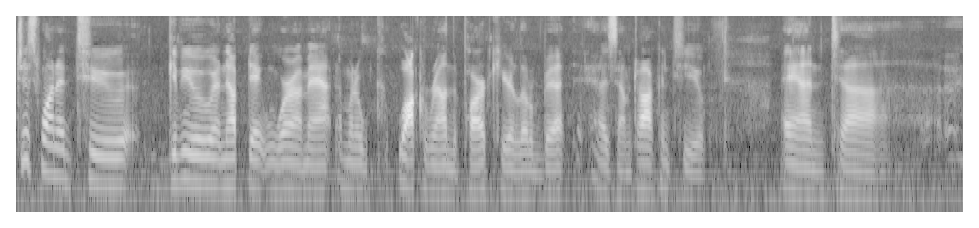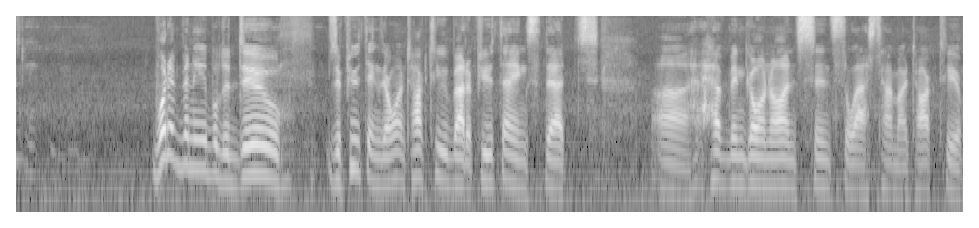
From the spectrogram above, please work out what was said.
just wanted to give you an update where I'm at. I'm going to walk around the park here a little bit as I'm talking to you. And uh, what I've been able to do is a few things. I want to talk to you about a few things that uh, have been going on since the last time I talked to you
